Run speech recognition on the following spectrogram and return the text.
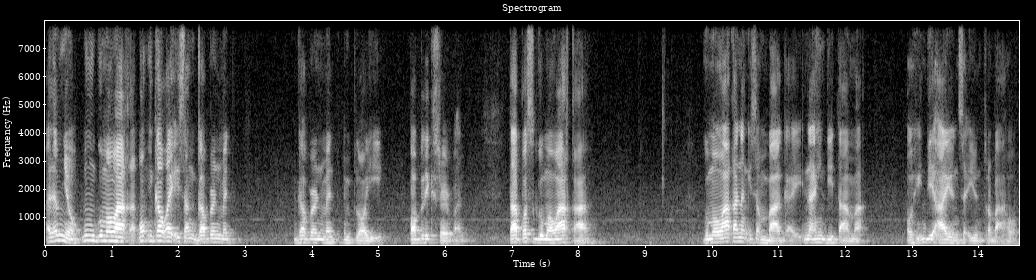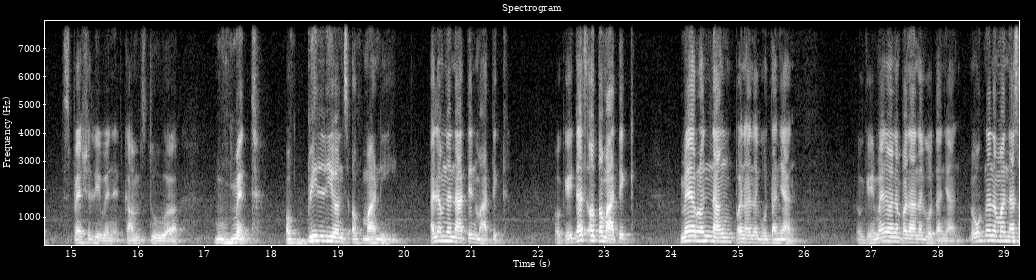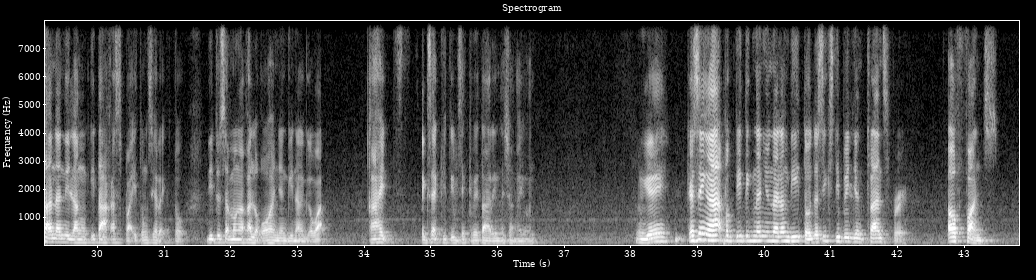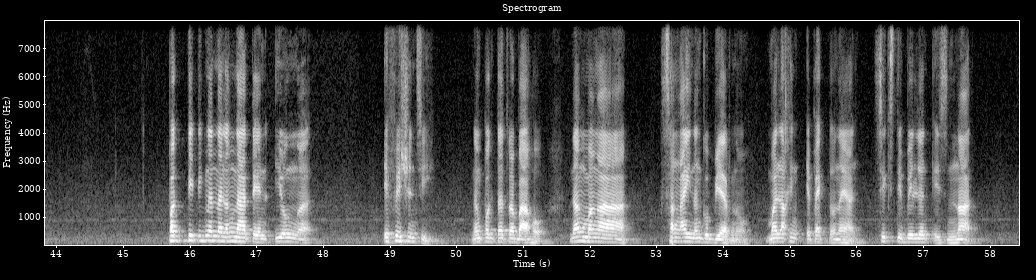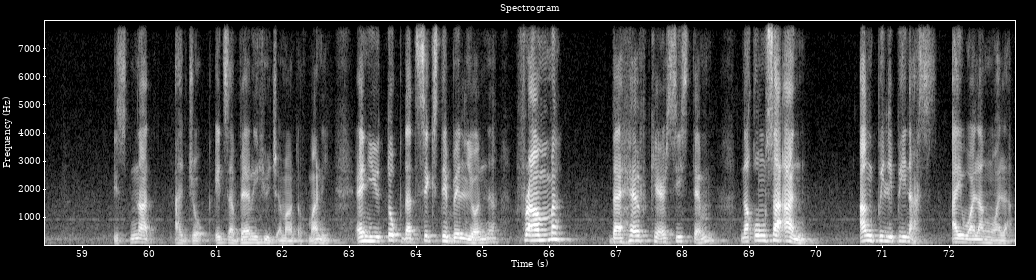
Alam nyo, kung gumawa ka, kung ikaw ay isang government government employee, public servant, tapos gumawa ka, gumawa ka ng isang bagay na hindi tama o hindi ayon sa iyong trabaho, especially when it comes to uh, movement of billions of money, alam na natin matik. Okay? That's automatic. Meron ng pananagutan yan. Okay, mayroon ng pananagutan yan. Huwag na naman na sana nilang itakas pa itong si Recto dito sa mga kalokohan niyang ginagawa. Kahit executive secretary na siya ngayon. Okay? Kasi nga, pag titignan nyo na lang dito, the 60 billion transfer of funds, pag titignan na lang natin yung uh, efficiency ng pagtatrabaho ng mga sangay ng gobyerno, malaking epekto na yan. 60 billion is not is not a joke. It's a very huge amount of money. And you took that 60 billion from the healthcare system na kung saan ang Pilipinas ay walang-wala.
